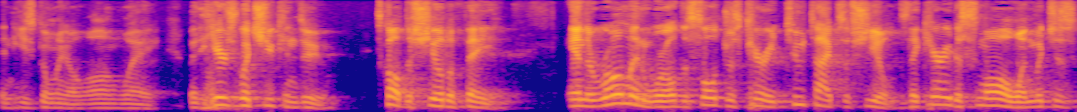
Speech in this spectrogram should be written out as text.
then he's going a long way. But here's what you can do it's called the shield of faith. In the Roman world, the soldiers carried two types of shields. They carried a small one, which is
